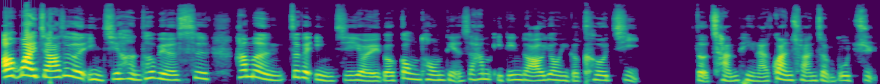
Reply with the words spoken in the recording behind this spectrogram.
啊，外加这个影集很特别的是，他们这个影集有一个共通点，是他们一定都要用一个科技的产品来贯穿整部剧。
